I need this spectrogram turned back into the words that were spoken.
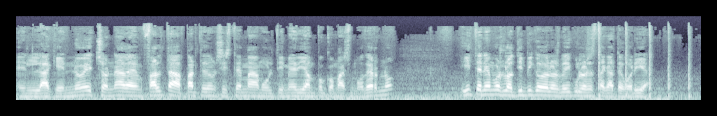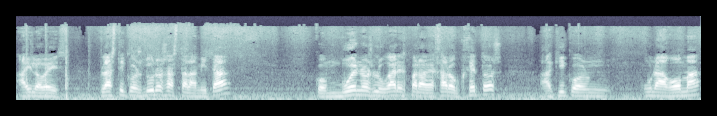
en la que no he hecho nada en falta, aparte de un sistema multimedia un poco más moderno. Y tenemos lo típico de los vehículos de esta categoría. Ahí lo veis, plásticos duros hasta la mitad, con buenos lugares para dejar objetos, aquí con una goma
